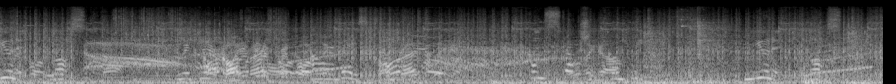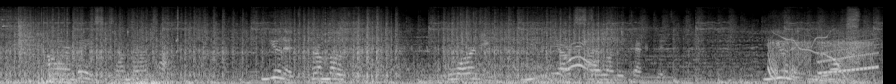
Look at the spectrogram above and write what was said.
Unit lost. Repairing. Our base is under attack. Construction complete. Unit lost. Our base is under attack. Unit promoted. Warning. Nuclear silo detected. Unit lost.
